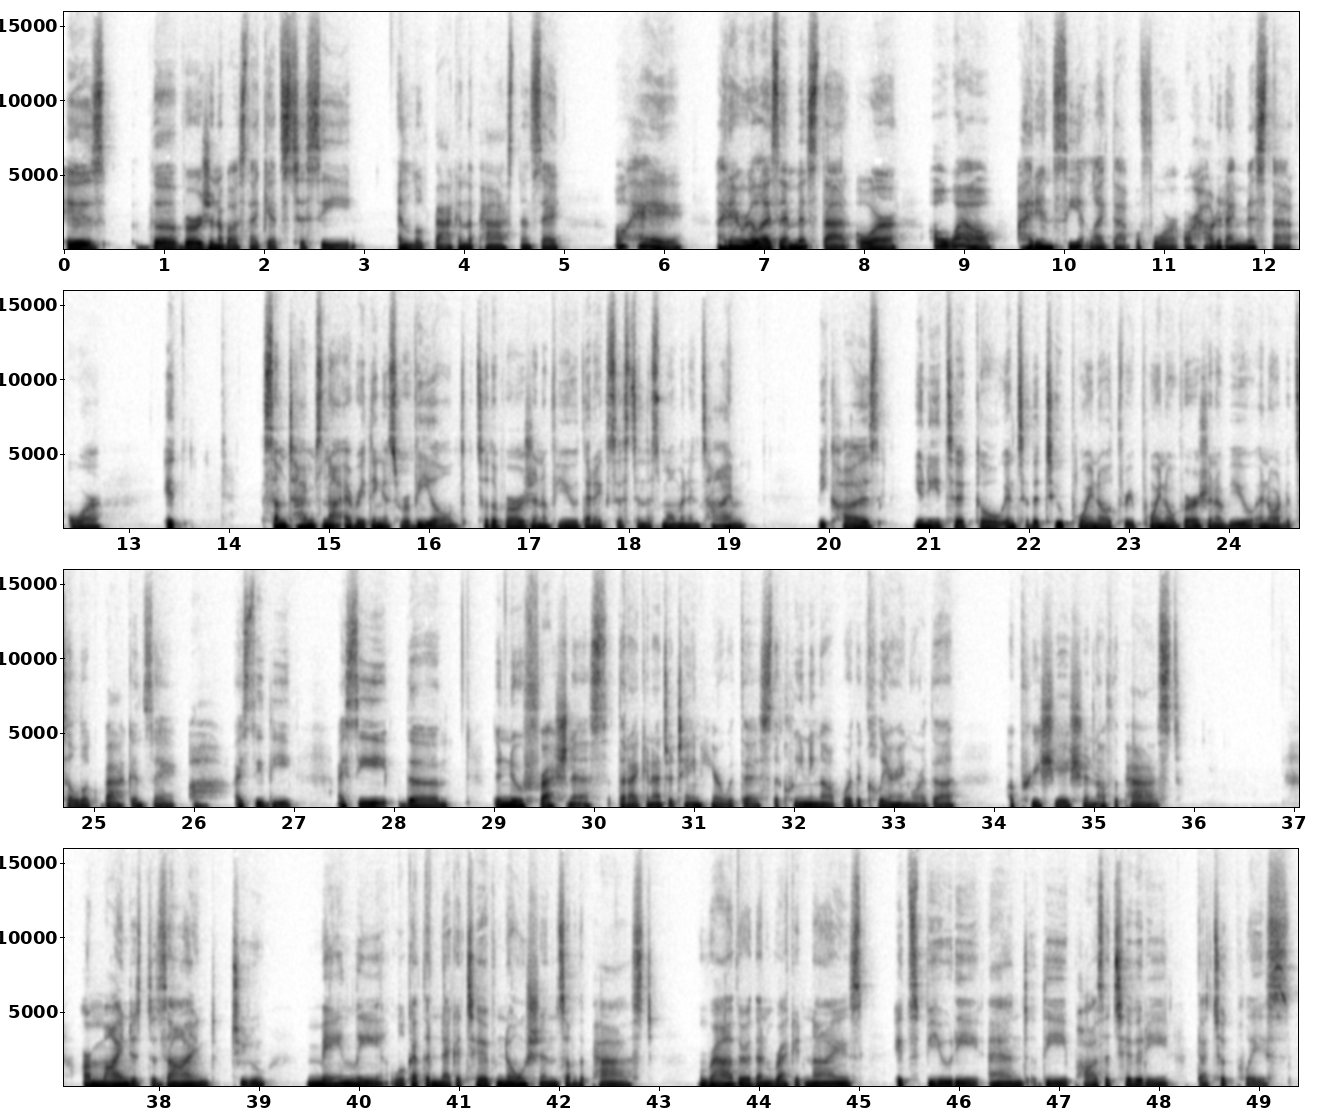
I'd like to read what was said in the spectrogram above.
is the version of us that gets to see and look back in the past and say, oh, hey, I didn't realize I missed that. Or, oh, wow, I didn't see it like that before. Or, how did I miss that? Or, it sometimes not everything is revealed to the version of you that exists in this moment in time because you need to go into the 2.0 3.0 version of you in order to look back and say ah i see the i see the the new freshness that i can entertain here with this the cleaning up or the clearing or the appreciation of the past. Our mind is designed to mainly look at the negative notions of the past rather than recognize its beauty and the positivity that took place.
